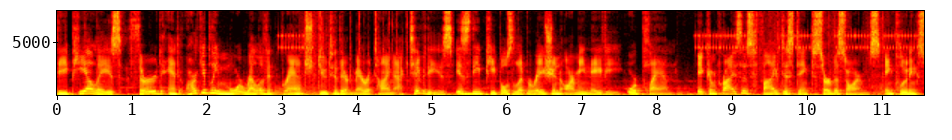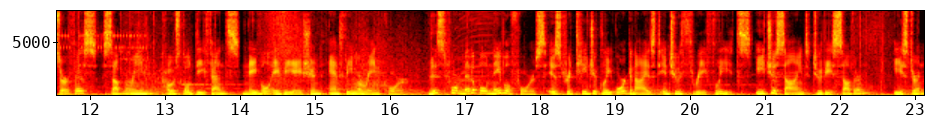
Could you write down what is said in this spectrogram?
The PLA's third and arguably more relevant branch due to their maritime activities is the People's Liberation Army Navy, or PLAN. It comprises five distinct service arms, including surface, submarine, coastal defense, naval aviation, and the Marine Corps. This formidable naval force is strategically organized into three fleets, each assigned to the Southern, Eastern,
